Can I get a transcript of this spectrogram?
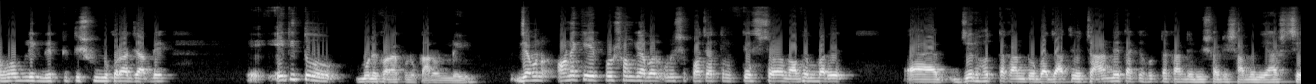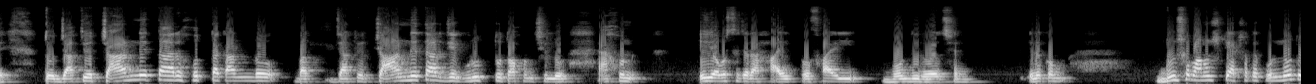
আওয়ামী লীগ নেতৃত্ব শূন্য করা যাবে এটি তো মনে করার কোনো কারণ নেই। যেমন অনেকে এর প্রসঙ্গে আবার উনিশশো পঁচাত্তর তেসরা নভেম্বরে আহ, জেল হত্যাকাণ্ড বা জাতীয় চার নেতাকে হত্যাকাণ্ডের বিষয়টি সামনে নিয়ে আসছে। তো জাতীয় চার নেতার হত্যাকাণ্ড বা জাতীয় চার নেতার যে গুরুত্ব তখন ছিল এখন এই অবস্থায় যারা হাই প্রোফাইল বন্দী রয়েছেন এরকম দুশো মানুষকে একসাথে করলেও তো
